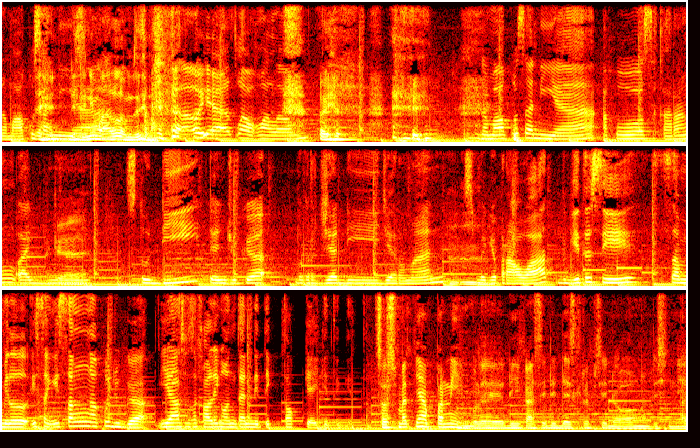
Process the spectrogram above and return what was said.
nama aku Sania. di sini malam sih. oh ya, selamat malam. Oh iya. Nama aku Sania. Aku sekarang lagi Oke. studi dan juga bekerja di Jerman sebagai perawat. Begitu sih. Sambil iseng-iseng aku juga ya sesekali konten di TikTok kayak gitu-gitu. Sosmednya apa nih? Boleh dikasih di deskripsi dong di sini.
